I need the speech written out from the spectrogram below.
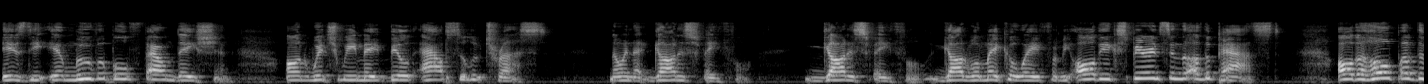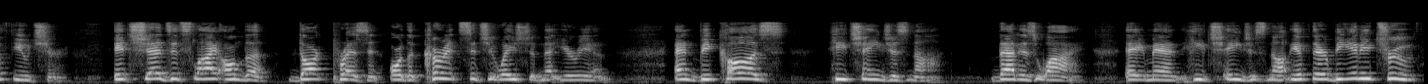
is the immovable foundation on which we may build absolute trust, knowing that God is faithful. God is faithful. God will make a way for me. All the experience the, of the past, all the hope of the future, it sheds its light on the dark present or the current situation that you're in. And because He changes not, that is why, amen, He changes not. If there be any truth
